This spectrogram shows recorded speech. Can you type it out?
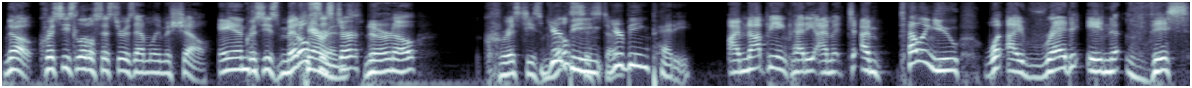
No, Kristy's little sister is Emily Michelle. And Kristy's middle Karen's. sister. No, no, no. Kristy's You're middle being sister. you're being petty. I'm not being petty. I'm I'm telling you what I read in this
